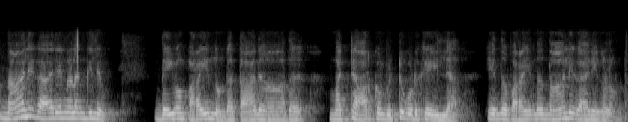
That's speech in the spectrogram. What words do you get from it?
നാല് കാര്യങ്ങളെങ്കിലും ദൈവം പറയുന്നുണ്ട് താൻ അത് മറ്റാർക്കും വിട്ടുകൊടുക്കുകയില്ല എന്ന് പറയുന്ന നാല് കാര്യങ്ങളുണ്ട്.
